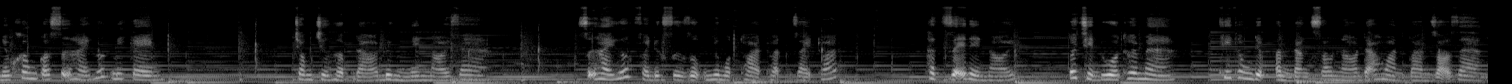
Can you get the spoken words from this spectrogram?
nếu không có sự hài hước đi kèm? Trong trường hợp đó đừng nên nói ra. Sự hài hước phải được sử dụng như một thỏa thuận giải thoát. Thật dễ để nói, tôi chỉ đùa thôi mà, khi thông điệp ẩn đằng sau nó đã hoàn toàn rõ ràng.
